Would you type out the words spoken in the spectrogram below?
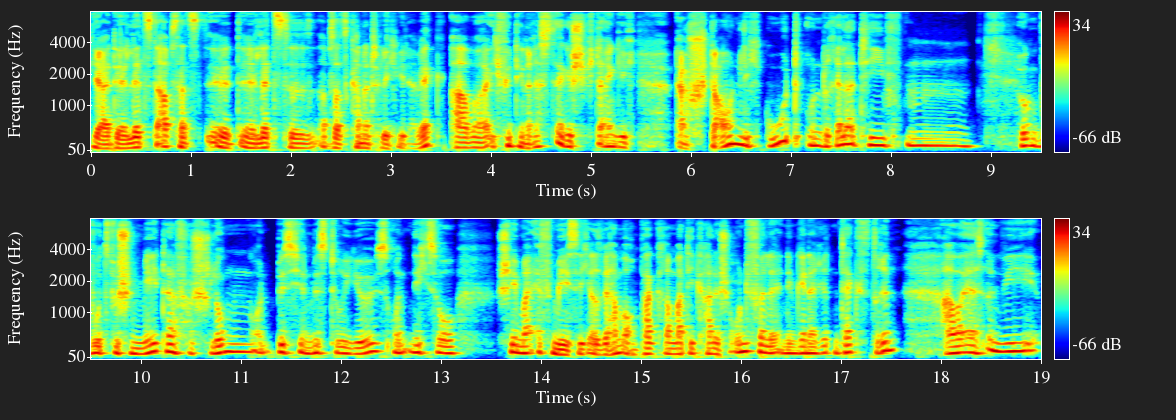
Ja, der letzte Absatz, äh, der letzte Absatz kann natürlich wieder weg, aber ich finde den Rest der Geschichte eigentlich erstaunlich gut und relativ mh, hm, irgendwo zwischen Meter verschlungen und bisschen mysteriös und nicht so Schema F-mäßig. Also wir haben auch ein paar grammatikalische Unfälle in dem generierten Text drin, aber er ist irgendwie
